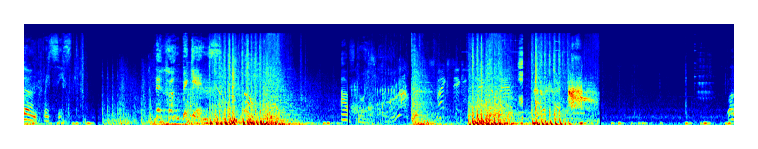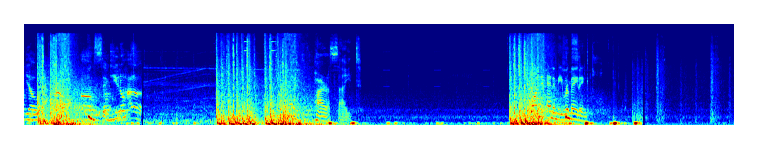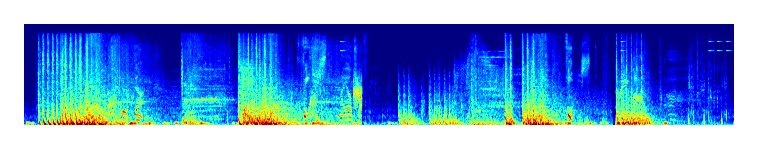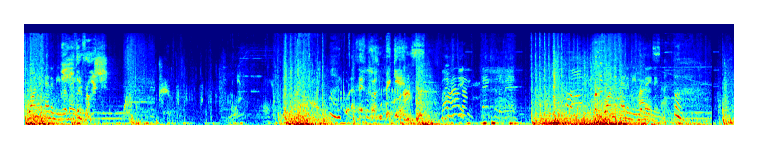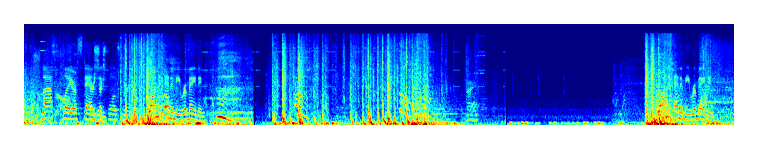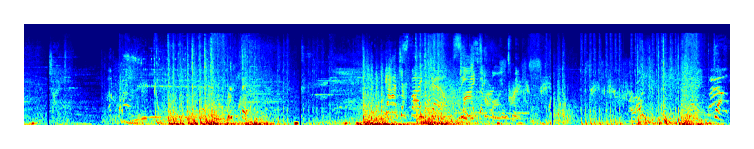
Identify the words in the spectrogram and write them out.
Don't resist. The hunt begins. Our Story. Yo, um, do you know how to? parasite. One enemy remaining. You're done. Finished. My ultra. Finished. One enemy The remaining. rush. My corazón. The hunt begins. One enemy remaining. Last player There's standing. six bullets in my One enemy remaining. One enemy remaining. Gotcha! Spike down. Disappoint me. Done.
